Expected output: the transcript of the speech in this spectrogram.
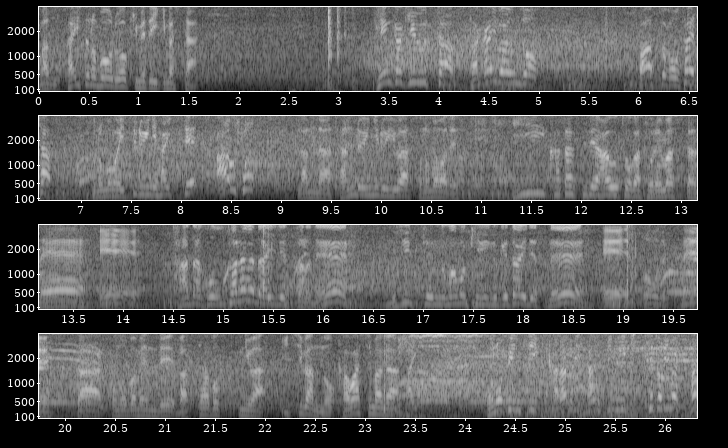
まず最初のボールを決めていきました。変化球打った。高いバウンドファーストが抑えた。そのまま一塁に入ってアウト。ランナー三塁二塁はそのままです。いい形でアウトが取れましたね。えただここからが大事ですからね。無失点のまま切り抜けたいですね。えええそうですね。さあこの場面でバッターボックスには1番の川島が、はい、このピンチ空振り三振に切って取りました。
